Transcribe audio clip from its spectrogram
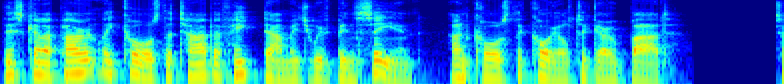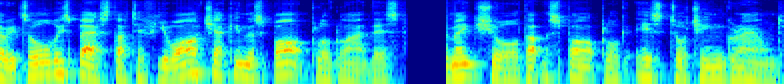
this can apparently cause the type of heat damage we've been seeing and cause the coil to go bad. So it's always best that if you are checking the spark plug like this, to make sure that the spark plug is touching ground.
